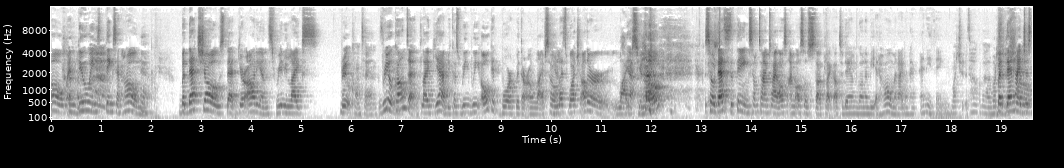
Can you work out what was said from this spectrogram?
home and doing things at home. Yeah. But that shows that your audience really likes Real content. real Yeah. content like yeah because we we all get bored with our own life so Yeah. let's watch other lives Yeah. you know so that's the thing sometimes i also i'm also stuck like oh today i'm gonna be at home and i don't have anything What should I talk about? What but then i just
